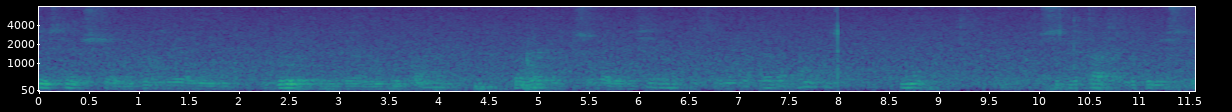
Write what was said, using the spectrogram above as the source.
Зв'язку з тим, що було заявлено друге повідомлення питання, провести судове засідання, представника Приватбанку, ну, секретар доповісти,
